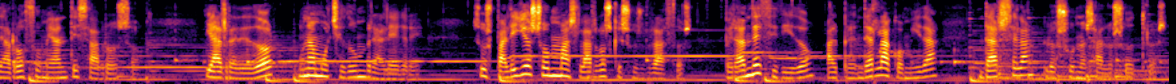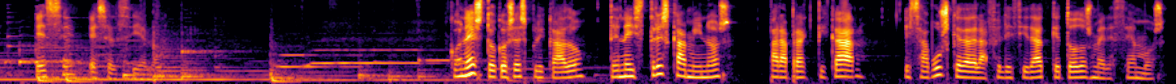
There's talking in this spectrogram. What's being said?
de arroz humeante y sabroso, y alrededor una muchedumbre alegre. Sus palillos son más largos que sus brazos, pero han decidido, al prender la comida, dársela los unos a los otros. Ese es el cielo. Con esto que os he explicado, tenéis tres caminos para practicar esa búsqueda de la felicidad que todos merecemos,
